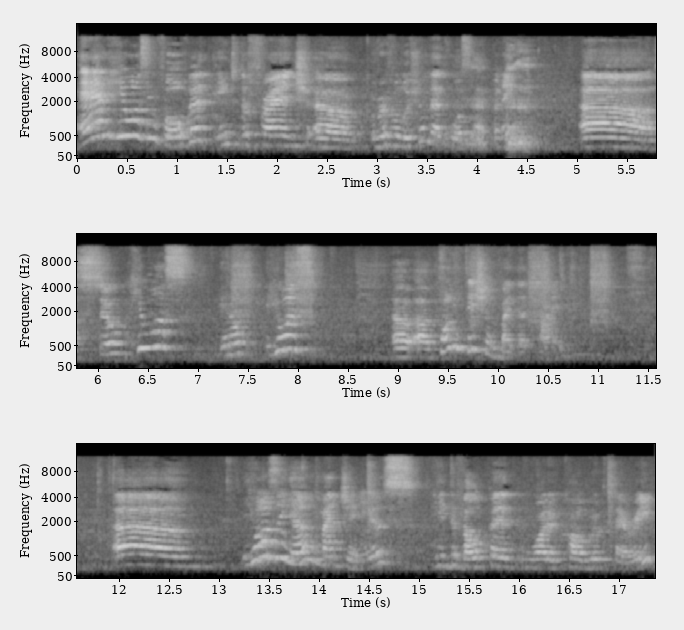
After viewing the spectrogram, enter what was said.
and he was involved into the French uh, Revolution that was happening. Uh, so he was, you know, he was a, a politician by that time. He was a young mad genius. He developed what we call group theory.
